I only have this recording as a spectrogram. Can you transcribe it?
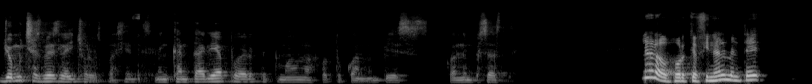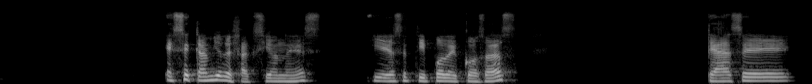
yo muchas veces le he dicho a los pacientes, me encantaría poderte tomar una foto cuando empieces, cuando empezaste. Claro, porque finalmente ese cambio de facciones y ese tipo de cosas te hace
